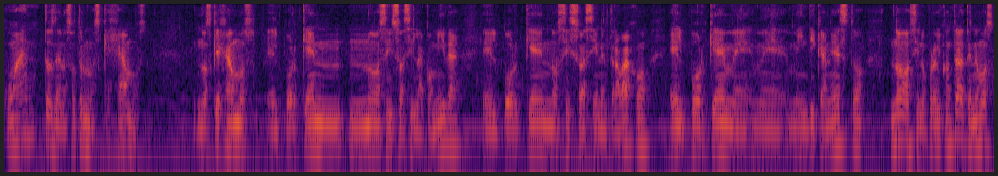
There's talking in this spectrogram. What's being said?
¿Cuántos de nosotros nos quejamos? Nos quejamos el por qué no se hizo así la comida, el por qué no se hizo así en el trabajo, el por qué me, me, me indican esto. No, sino por el contrario, tenemos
